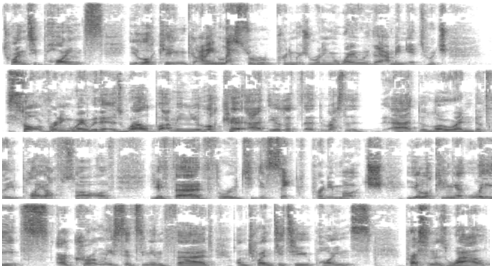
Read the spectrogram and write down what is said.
20 points. You're looking, I mean, Leicester are pretty much running away with it. I mean, Ipswich sort of running away with it as well. But I mean, you look at uh, the other, uh, the rest of the uh, the lower end of the playoffs, sort of your third through to your sixth, pretty much. You're looking at Leeds are currently sitting in third on 22 points, Preston as well,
